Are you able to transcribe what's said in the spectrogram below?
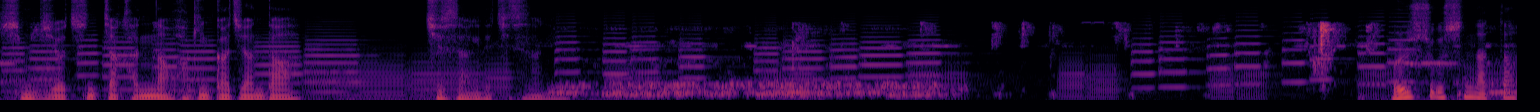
심지어 진짜 갔나 확인까지 한다. 지세상이네 지세상이. 얼씨구 신났다.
